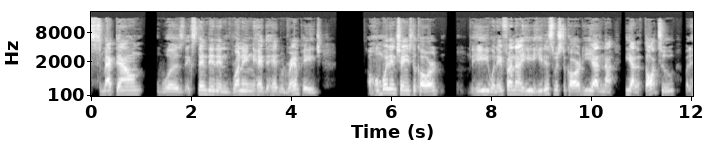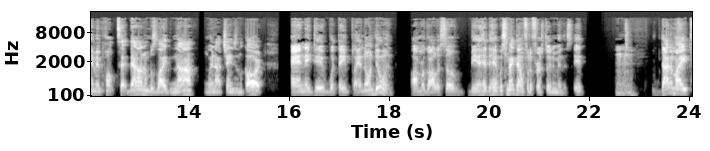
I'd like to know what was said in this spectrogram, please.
SmackDown was extended and running head to head with Rampage, a homeboy didn't change the card. He when they found out he he didn't switch the card. He had not he had a thought to, but him and Punk sat down and was like, "Nah, we're not changing the card." And they did what they planned on doing um, regardless of being head to head with SmackDown for the first 30 minutes. It Mm-hmm. Dynamite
